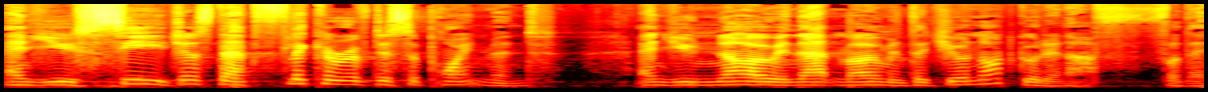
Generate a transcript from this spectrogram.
and you see just that flicker of disappointment, and you know in that moment that you're not good enough for them.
